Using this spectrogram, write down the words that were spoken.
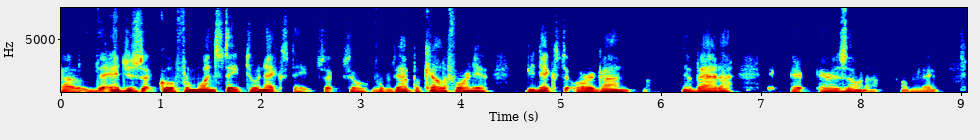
uh, the edges that go from one state to a next state. So, so for mm-hmm. example, California be next to Oregon, Nevada, Arizona. Okay, mm-hmm.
